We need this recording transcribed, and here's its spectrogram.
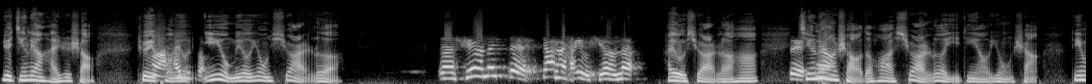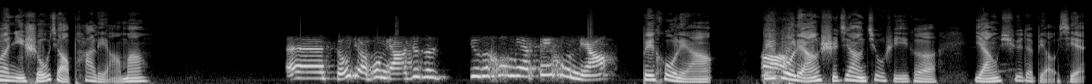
月经量还是少。这位朋友，你有没有用血尔乐？呃，血尔乐对，家里还有血尔乐。还有血尔乐哈。对。经量少的话，血尔乐一定要用上。另外，你手脚怕凉吗？呃，手脚不凉，就是就是后面背后凉。背后凉，背后凉实际上就是一个阳虚的表现。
